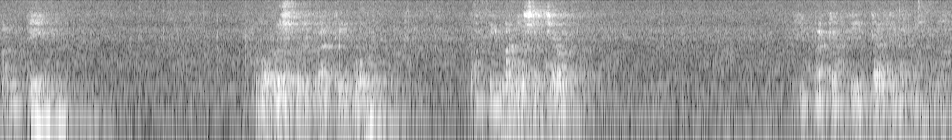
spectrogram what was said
yang penting urus pribadimu bagaimana sejauh ibadah kita dengan Allah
